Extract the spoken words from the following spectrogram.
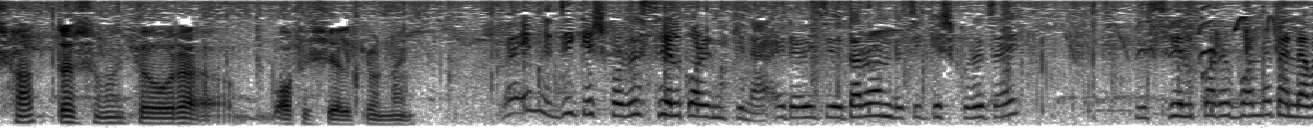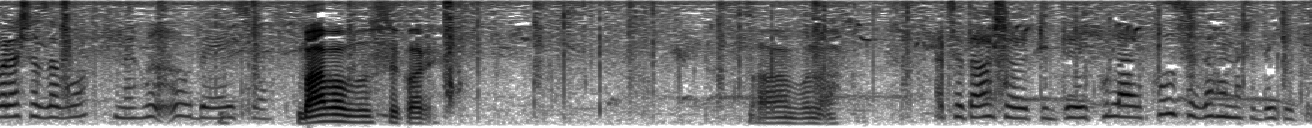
সাতটার সময় তো ওরা অফিসিয়াল কেউ নাই। জিজ্ঞেস করে সেল করেন কিনা। এটা ওই যে দারোয়ানরা জিজ্ঞেস করে যায়। সেল করে বলে তাহলে আবার আসা যাব। না হু ও দেয়ছে বাবা বুঝতে করে। বাবা বলা। আচ্ছা তো আসো একটু খোলা খুলছে যখন আসো দেখেছি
